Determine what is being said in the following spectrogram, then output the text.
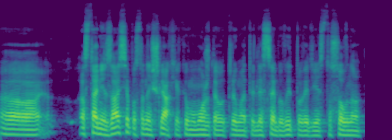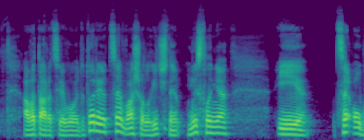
е, останній засіб, останній шлях, який ви можете отримати для себе відповіді стосовно аватара цільової аудиторії, це ваше логічне мислення. І це об-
